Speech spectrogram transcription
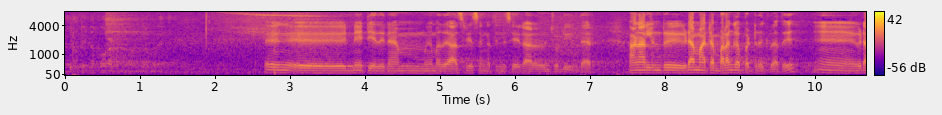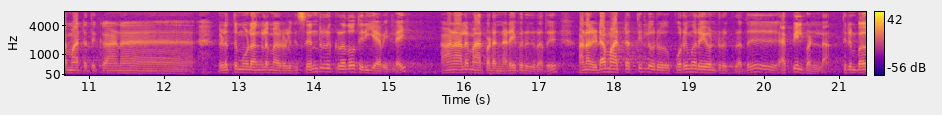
வருகிறது. இந்த போராட்டம் நேற்றைய தினம் எமது ஆசிரியர் சங்கத்தின் செயலாளரும் சொல்லியிருந்தார். ஆனால் இன்று இடமாற்றம் வழங்கப்பட்டிருக்கிறது. இடமாற்றத்துக்கான எழுத்து மூலங்களும் அவர்களுக்கு சென்றிருக்கிறதோ தெரியவில்லை. ஆனாலும் ஏற்பாடு நடைபெறுகிறது. ஆனால் இடமாற்றத்தில் ஒரு பொறிமுறை ஒன்று இருக்கிறது. அப்பீல் பண்ணலாம். திரும்ப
